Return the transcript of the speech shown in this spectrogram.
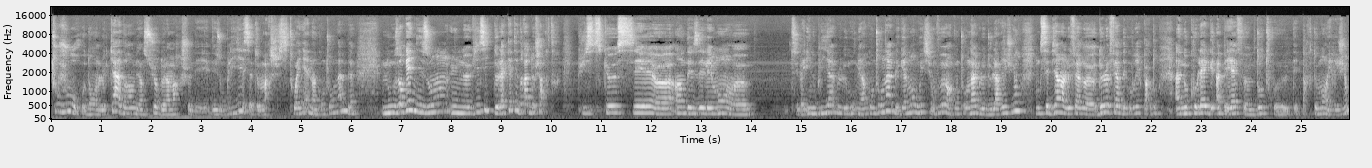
toujours dans le cadre, hein, bien sûr, de la marche des, oubliés, cette marche citoyenne incontournable, nous organisons une visite de la cathédrale de Chartres, puisque c'est euh, un des éléments euh, c'est pas inoubliable le mot, mais incontournable également, oui, si on veut, incontournable de la région. Donc c'est bien euh, de le faire découvrir pardon, à nos collègues APF d'autres euh, départements et régions.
